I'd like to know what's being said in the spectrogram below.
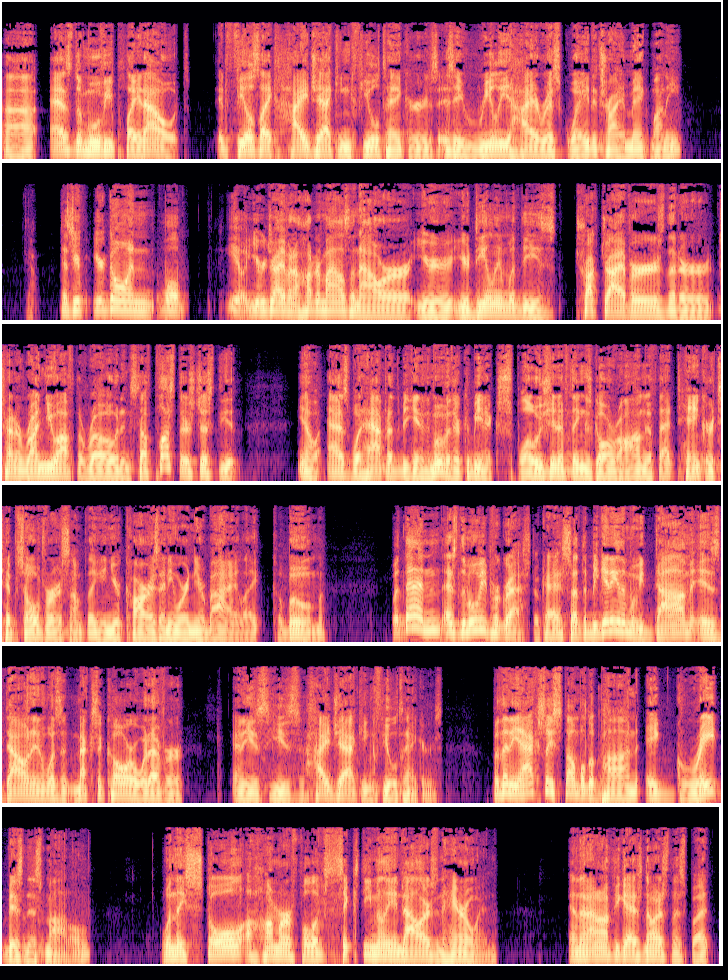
uh, as the movie played out, it feels like hijacking fuel tankers is a really high risk way to try and make money. Because you're you're going well, you know, you're driving 100 miles an hour. You're you're dealing with these truck drivers that are trying to run you off the road and stuff. Plus, there's just the you know, as what happened at the beginning of the movie, there could be an explosion if things go wrong. If that tanker tips over or something and your car is anywhere nearby, like kaboom. But then, as the movie progressed, okay, so at the beginning of the movie, Dom is down in was it Mexico or whatever, and he's he's hijacking fuel tankers. But then he actually stumbled upon a great business model when they stole a Hummer full of sixty million dollars in heroin. And then I don't know if you guys noticed this, but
